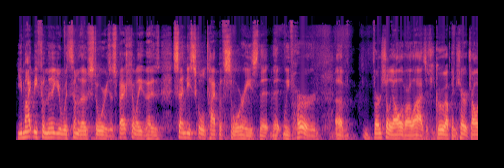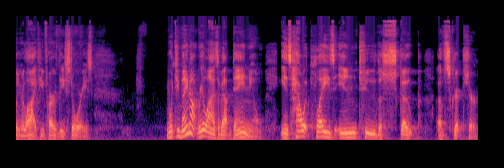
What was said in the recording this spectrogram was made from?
you might be familiar with some of those stories, especially those Sunday school type of stories that, that we've heard of virtually all of our lives. If you grew up in church all your life, you've heard these stories. What you may not realize about Daniel is how it plays into the scope of Scripture.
